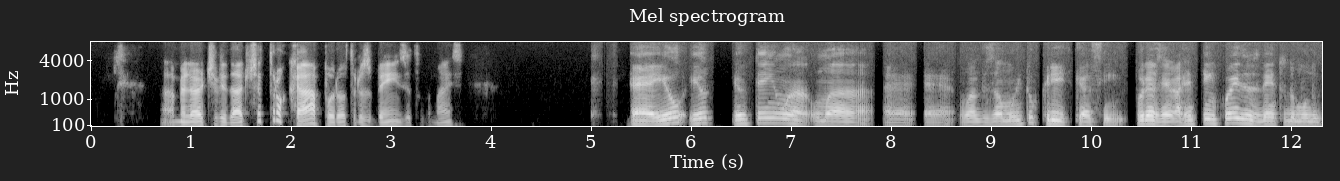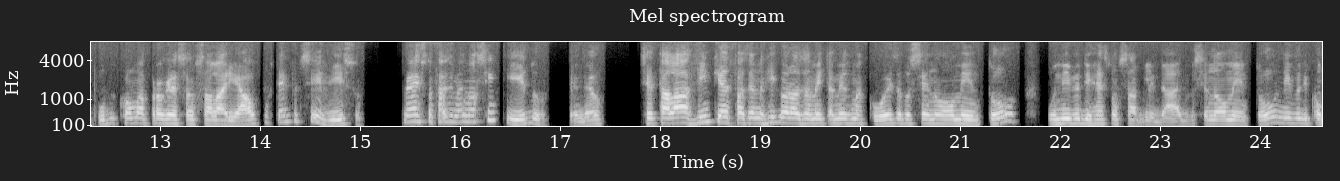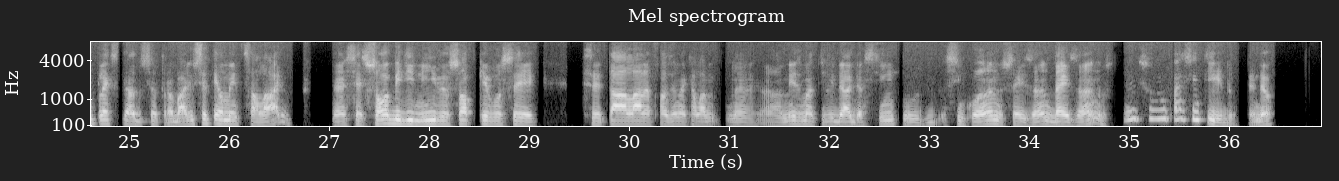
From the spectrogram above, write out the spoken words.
a melhor atividade, você trocar por outros bens e tudo mais. É, eu, eu, eu tenho uma, uma, é, é, uma visão muito crítica, assim. Por exemplo, a gente tem coisas dentro do mundo público como a progressão salarial por tempo de serviço. Isso não faz o menor sentido, entendeu? Você está lá há 20 anos fazendo rigorosamente a mesma coisa, você não aumentou o nível de responsabilidade, você não aumentou o nível de complexidade do seu trabalho, você tem aumento de salário, né? você sobe de nível só porque você você está lá fazendo aquela né, a mesma atividade há 5 cinco, anos, 6 anos, 10 anos, isso não faz sentido, entendeu?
